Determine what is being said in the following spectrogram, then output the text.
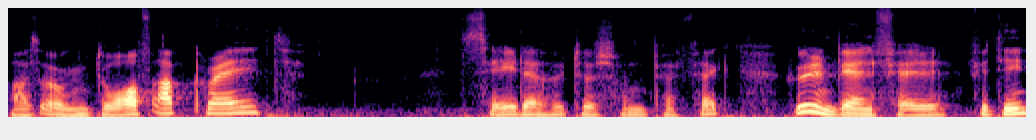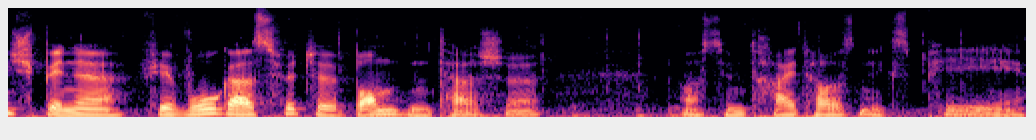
War es irgendein Dorf-Upgrade? Sailor-Hütte schon perfekt. Höhlenbärenfell. Für den Spinner. Für Vogas Hütte. Bombentasche. Aus dem 3000 XP.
